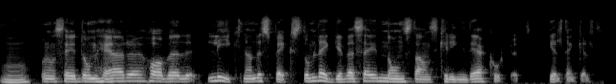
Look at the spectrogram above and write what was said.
Mm. Och de säger de här har väl liknande spex. De lägger väl sig någonstans kring det kortet, helt enkelt.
